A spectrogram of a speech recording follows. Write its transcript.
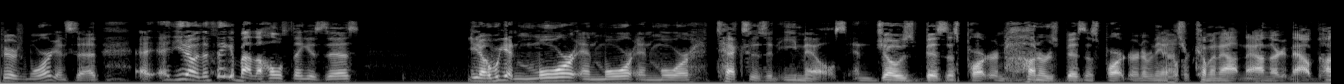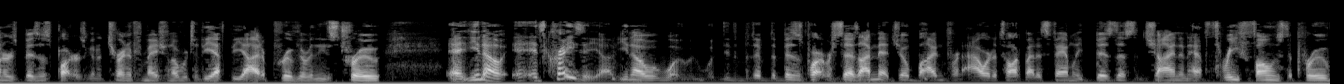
Piers Morgan said. And, and you know, the thing about the whole thing is this, you know, we're getting more and more and more texts and emails, and Joe's business partner and Hunter's business partner and everything else are coming out now. And they're, now Hunter's business partner is going to turn information over to the FBI to prove everything is true. And you know, it's crazy. Uh, you know, the, the business partner says, I met Joe Biden for an hour to talk about his family business in China and have three phones to prove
